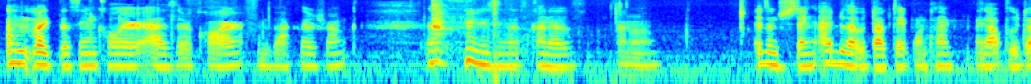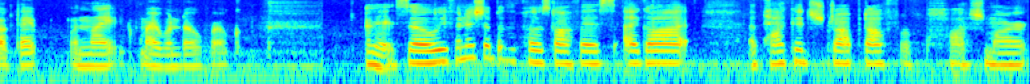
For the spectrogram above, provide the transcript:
like the same color as their car on the back of their trunk. I think that's kind of, I don't know. It's interesting. I did that with duct tape one time. I got blue duct tape when like my window broke. Okay, so we finished up at the post office. I got a package dropped off for Poshmark.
